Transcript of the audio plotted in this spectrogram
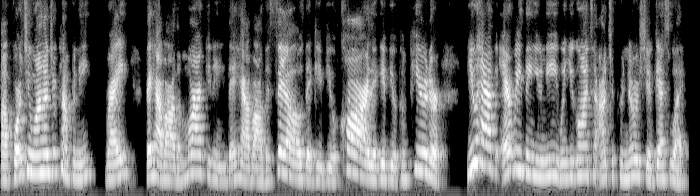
uh, Fortune 100 company, right? They have all the marketing, they have all the sales, they give you a car, they give you a computer. You have everything you need when you go into entrepreneurship. Guess what?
